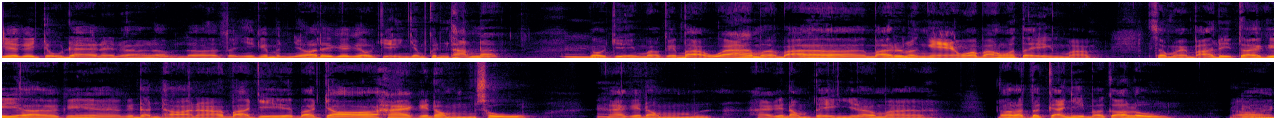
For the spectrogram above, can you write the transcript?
cái cái chủ đề này đó là, là tự nhiên cái mình nhớ tới cái câu chuyện trong kinh thánh đó ừ. câu chuyện mà cái bà quá mà bà bà rất là nghèo á bà không có tiền mà xong rồi bà đi tới cái ờ, cái cái đền thờ nào bà chỉ bà cho hai cái đồng xu ừ. hai cái đồng hai cái đồng tiền gì đó mà đó là tất cả gì bà có luôn đó ừ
